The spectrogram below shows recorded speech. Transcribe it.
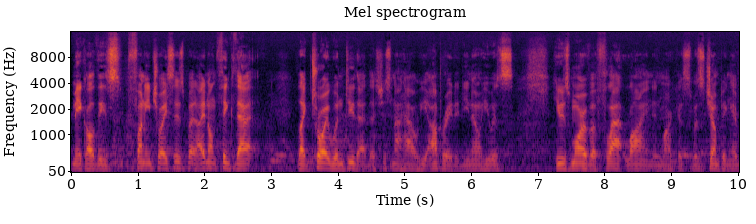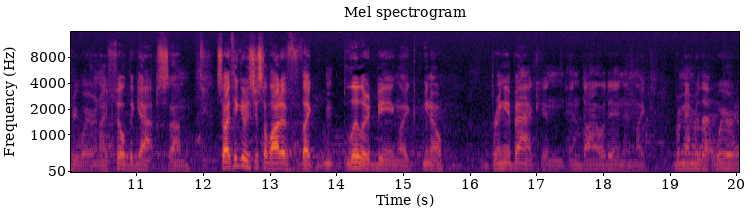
make all these funny choices, but I don't think that like Troy wouldn't do that. That's just not how he operated. You know, he was he was more of a flat line, and Marcus was jumping everywhere, and I filled the gaps. Um, so I think it was just a lot of like Lillard being like, you know, bring it back and, and dial it in, and like remember that we're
